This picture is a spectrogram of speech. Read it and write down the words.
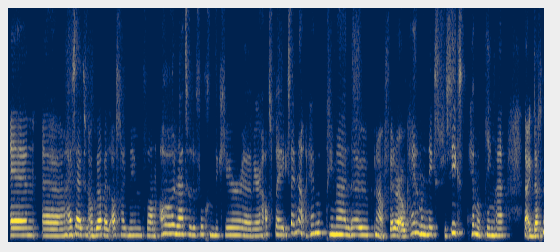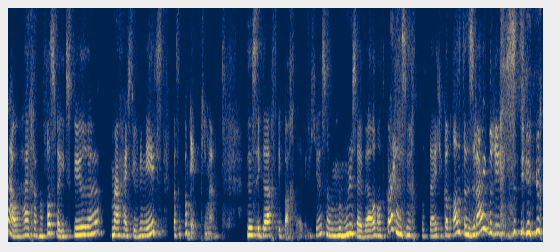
En eh, hij zei toen ook wel bij het afscheid nemen van, oh, laten we de volgende keer eh, weer afspreken. Ik zei, nou, helemaal prima, leuk. Nou, verder ook helemaal niks fysieks, helemaal prima. Nou, ik dacht, nou, hij gaat me vast wel iets sturen, maar hij stuurde niks. Ik dacht, oké, prima. Dus ik dacht, ik wacht eventjes. Mijn moeder zei wel, want Carla zegt altijd, je kan altijd een zwaaiberichtje sturen.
